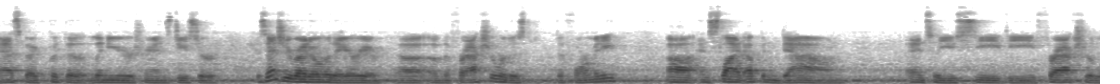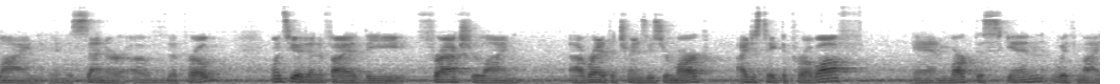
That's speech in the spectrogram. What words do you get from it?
aspect, put the linear transducer essentially right over the area uh, of the fracture where there's deformity, uh, and slide up and down until you see the fracture line in the center of the probe. Once you identify the fracture line uh, right at the transducer mark, I just take the probe off, and mark the skin with my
